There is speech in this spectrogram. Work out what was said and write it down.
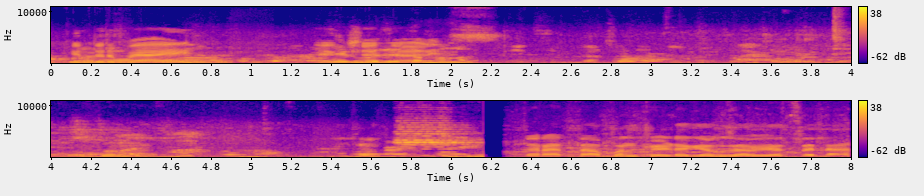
किती रुपये आहे. तर आता आपण पेढं घेऊन जाऊया. चला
